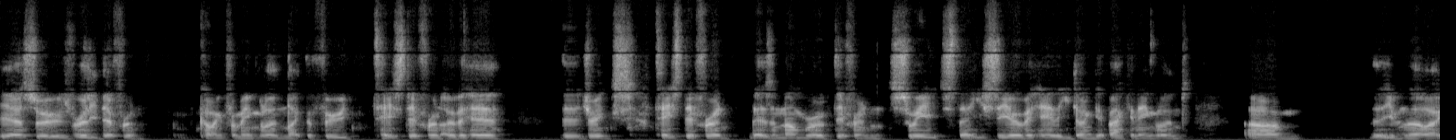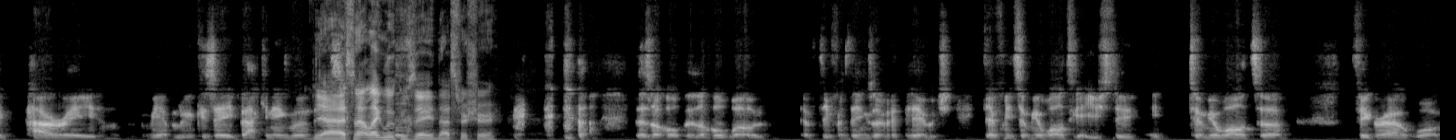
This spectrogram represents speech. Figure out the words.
Yeah, so it was really different coming from England. Like the food tastes different over here. The drinks taste different. There's a number of different sweets that you see over here that you don't get back in England. Um, the, even the like Powerade and we have Lucozade back in England. Yeah, it's not like Lucozade, that's for sure. there's a whole there's a whole world of different things over here, which definitely took me a while to get used to. It took me a while to figure out what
